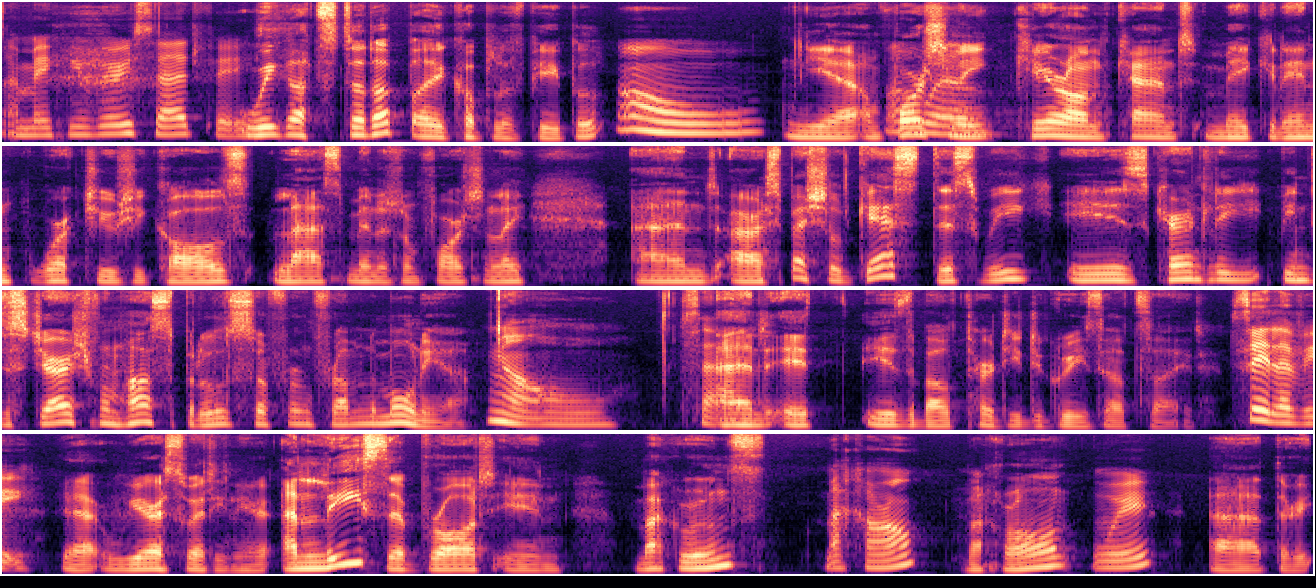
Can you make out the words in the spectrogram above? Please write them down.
I'm making a very sad face. we got stood up by a couple of people. oh, Yeah, oh, unfortunately, well. Kieran can't make it in. Work duty calls last minute, unfortunately. And our special guest this week is currently being discharged from hospital suffering from pneumonia. no, sad. And it is about 30 degrees outside. C'est la vie. Yeah, we are sweating here. And Lisa brought in macaroons, Macaron. macaron. Oui. Uh, they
